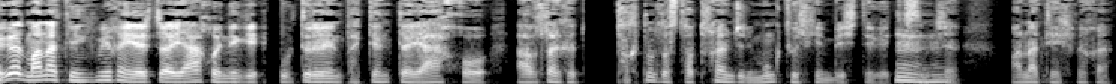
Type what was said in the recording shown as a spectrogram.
Тэгээд манай тэнхмийнхэн ярьж байгаа яах вэ нэг бүгдөө энэ патентаа яах вэ авлаа гэхэд тогтмол бас тодорхой хэмжээний мөнгө төлөх юм байна штэ гэдгийгсэн чинь манай тэнхмийнхэн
